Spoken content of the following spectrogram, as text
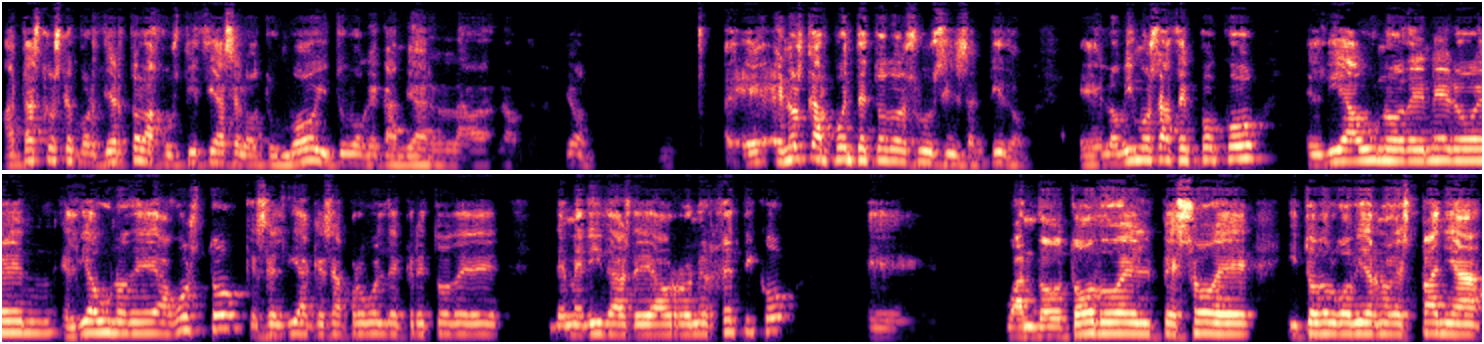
atascos que, por cierto, la justicia se lo tumbó y tuvo que cambiar la, ordenación. Eh, en Oscar Puente todo es un sinsentido. Eh, lo vimos hace poco, el día 1 de enero, en, el día 1 de agosto, que es el día que se aprobó el decreto de, medidas de ahorro energético, eh, cuando todo el PSOE y todo el gobierno de España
